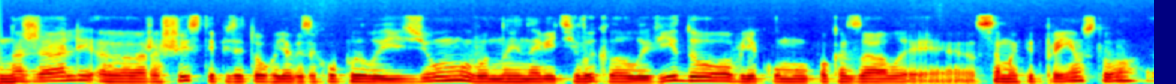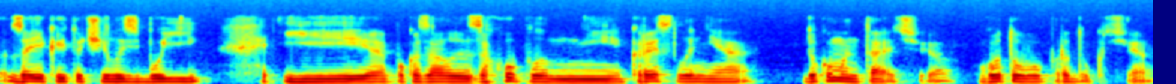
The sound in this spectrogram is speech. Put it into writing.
На жаль, расисти рашисти після того, як захопили Ізюм, вони навіть виклали відео, в якому показали саме підприємство, за яке точились бої, і показали захоплені креслення, документацію, готову продукцію.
